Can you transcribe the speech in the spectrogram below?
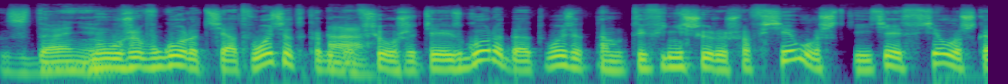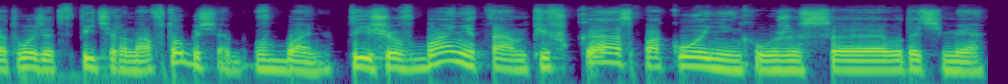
здание. Ну, уже в город тебя отвозят, когда а. все, уже тебя из города отвозят, там, ты финишируешь во Всеволожске, и тебя из Всеволожска отвозят в Питер на автобусе в баню. Ты еще в бане, там, пивка спокойненько уже с э, вот этими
